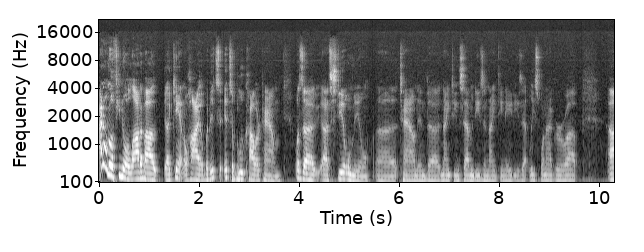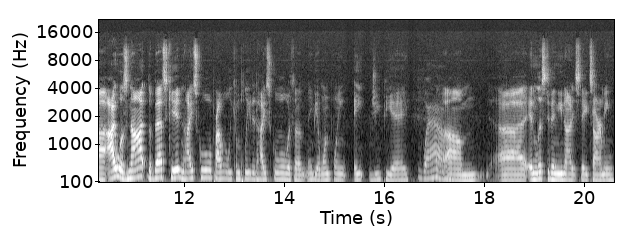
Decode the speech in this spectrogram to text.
I don't know if you know a lot about uh, Canton, Ohio, but it's it's a blue collar town. It was a, a steel mill uh, town in the 1970s and 1980s, at least when I grew up. Uh, I was not the best kid in high school. Probably completed high school with a maybe a 1.8 GPA. Wow. Um, uh, enlisted in the United States Army.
